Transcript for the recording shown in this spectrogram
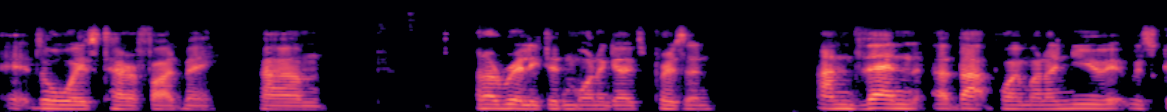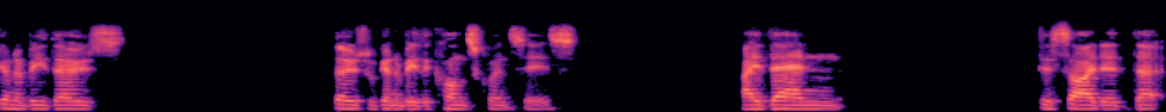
it's always terrified me. Um, and I really didn't want to go to prison. And then at that point, when I knew it was going to be those, those were going to be the consequences, I then decided that,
